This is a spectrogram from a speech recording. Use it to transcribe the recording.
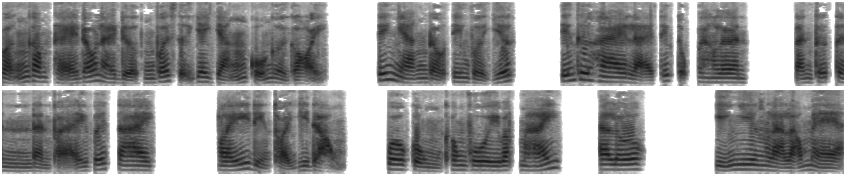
vẫn không thể đấu lại được với sự dây dẳng của người gọi. Tiếng nhạc đầu tiên vừa dứt, tiếng thứ hai lại tiếp tục vang lên. Lạnh tử tình đành phải với tay, lấy điện thoại di động, vô cùng không vui bắt máy. Alo, dĩ nhiên là lão mẹ.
